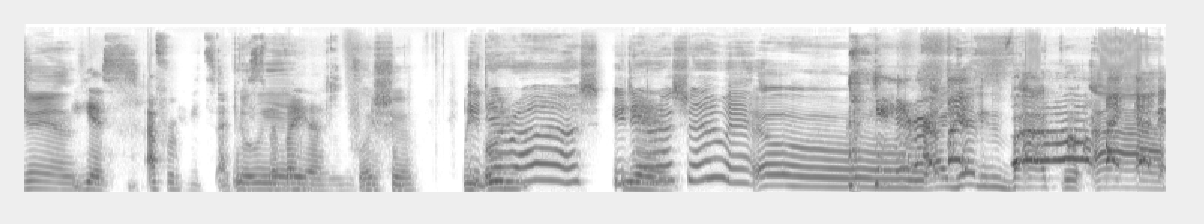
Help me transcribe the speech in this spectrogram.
Nigerians? Yes, Afrobeats at least. Oh, yeah, you're for sure. We own rush, Yeah. rush. Oh, our girl is back. Oh, oh. my Ah,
